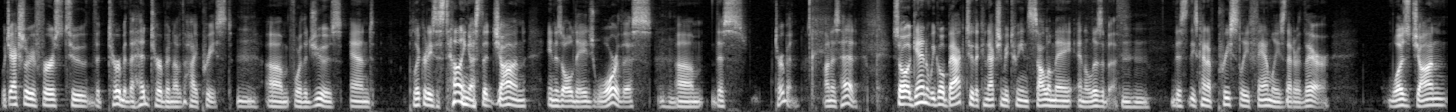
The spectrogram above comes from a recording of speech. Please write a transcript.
which actually refers to the turban, the head turban of the high priest um, for the Jews. And Polycrates is telling us that John, in his old age, wore this um, this turban on his head. So again, we go back to the connection between Salome and Elizabeth. This these kind of priestly families that are there. Was John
